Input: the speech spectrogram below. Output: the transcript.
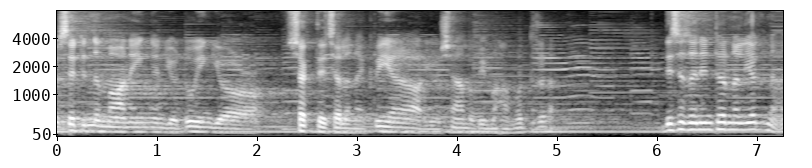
You sit in the morning and you're doing your Shakti Chalana Kriya or your Shambhavi Mahamudra, this is an internal yagna.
